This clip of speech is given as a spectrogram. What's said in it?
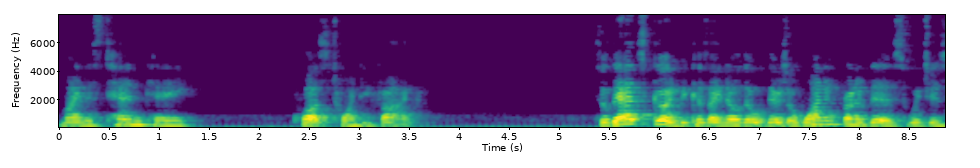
minus 10k plus 25. So that's good because I know that there's a 1 in front of this, which is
